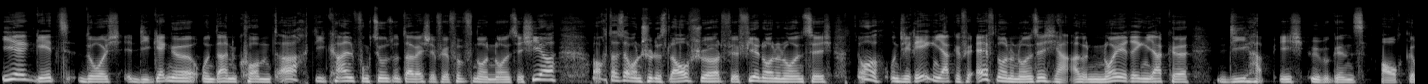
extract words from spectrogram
Ihr geht durch die Gänge und dann kommt, ach, die kahlen Funktionsunterwäsche für 5,99 hier. Ach, das ist aber ein schönes Laufshirt für 4,99. Oh, und die Regenjacke für 11,99. Ja, also eine neue Regenjacke, die habe ich übrigens auch gebraucht.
